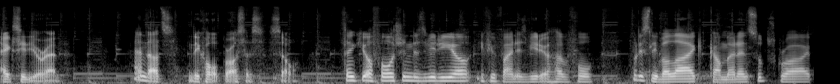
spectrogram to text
exit your app. And that's the whole process. So thank you all for watching this video. If you find this video helpful, please leave a like, comment and subscribe.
